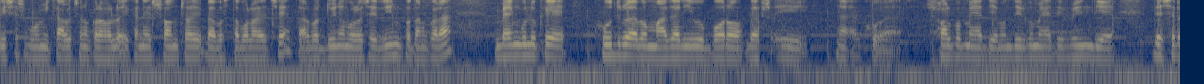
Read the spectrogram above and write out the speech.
বিশেষ ভূমিকা আলোচনা করা হলো। এখানে সঞ্চয় ব্যবস্থা বলা হয়েছে। তারপর দুই নম্বর হচ্ছে ঋণ প্রদান করা। ব্যাংকগুলোকে ক্ষুদ্র এবং মাঝারি ও বড় ব্যবসায়ী স্বল্প মেয়াদী এবং দীর্ঘমেয়াদী ঋণ দিয়ে দেশের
